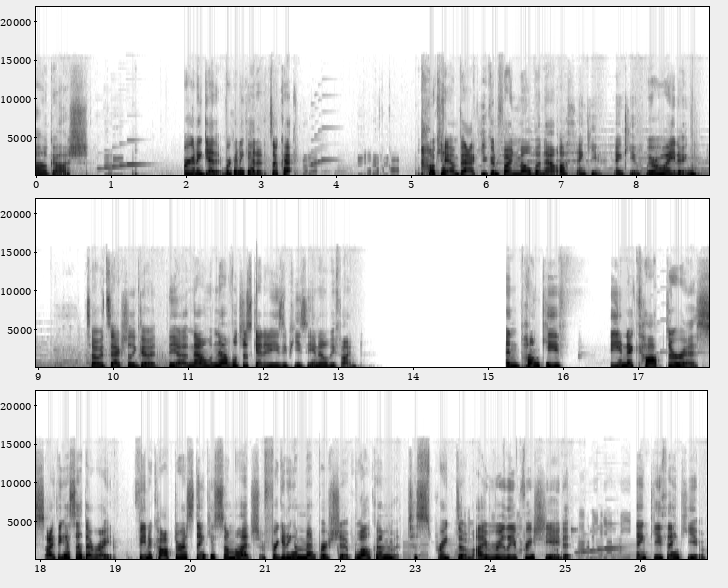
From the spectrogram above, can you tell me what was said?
Oh gosh. We're gonna get it. We're gonna get it. It's okay. Okay, I'm back. You can find Melba now. Oh, thank you. Thank you. We were waiting. So it's actually good. Yeah, now now we'll just get it easy peasy and it'll be fine. And Punky Phoenicopterus. I think I said that right. Phoenicopterus, thank you so much for getting a membership. Welcome to Sprigdom. I really appreciate it. Thank you, thank you.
